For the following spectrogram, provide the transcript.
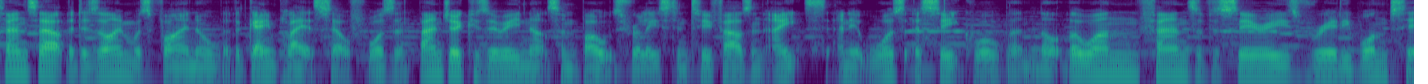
Turns out the design was final, but the gameplay itself wasn't. Banjo-Kazooie Nuts and Bolts released in 2008, and it was a sequel, but not the one fans of the series really wanted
